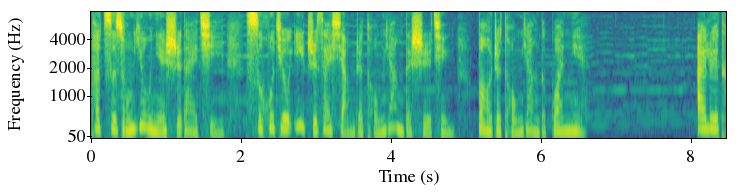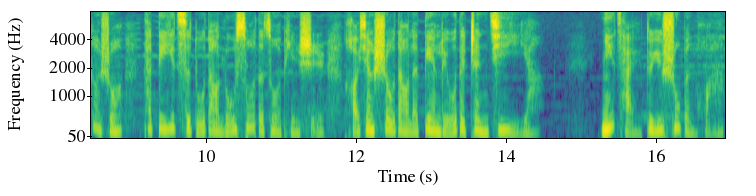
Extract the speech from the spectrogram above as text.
他自从幼年时代起，似乎就一直在想着同样的事情，抱着同样的观念。艾略特说，他第一次读到卢梭的作品时，好像受到了电流的震击一样。尼采对于叔本华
